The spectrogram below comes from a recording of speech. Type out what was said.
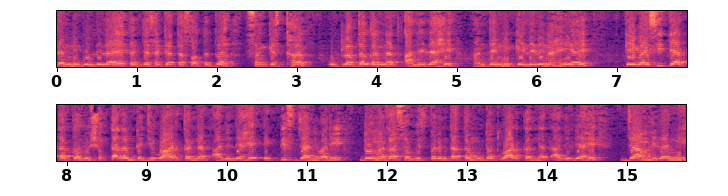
त्यांनी बोललेलं आहे त्यांच्यासाठी आता स्वतंत्र संकेतस्थळ उपलब्ध करण्यात आलेले आहे आणि त्यांनी केलेले नाही आहे. केवायसी ते आता करू शकतात आणि त्याची वाढ करण्यात आलेली आहे. एकतीस जानेवारी दोन हजार सव्वीस पर्यंत आता मुदत वाढ करण्यात आलेली आहे. ज्या महिलांनी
